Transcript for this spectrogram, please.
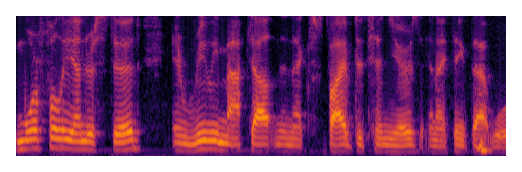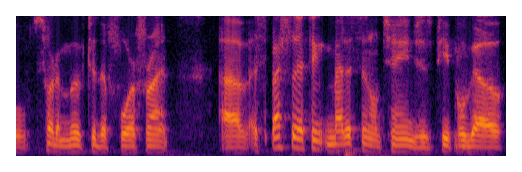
more fully understood and really mapped out in the next five to ten years. And I think that will sort of move to the forefront of, especially I think medicine will change as people go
